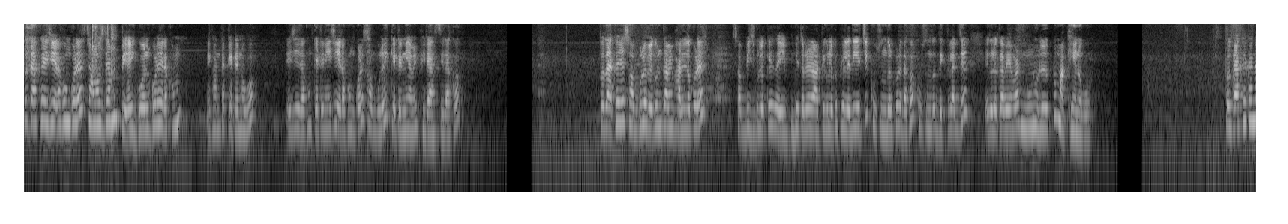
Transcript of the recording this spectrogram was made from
তো দেখো এই যে এরকম করে চামচ দিয়ে আমি এই গোল করে এরকম এখানটা কেটে নেব। এই যে এরকম কেটে নিয়েছি, এরকম করে সবগুলোই কেটে নিয়ে আমি ফিরে আসছি, দেখো। তো দেখো যে সবগুলো বেগুনকে আমি ভালো করে সব বীজগুলোকে, এই ভিতরের আটিগুলোকে ফেলে দিয়েছি, খুব সুন্দর করে দেখো, খুব সুন্দর দেখতে লাগছে। এগুলোকে আমি এবার নুন, হলুদ একটু মাখিয়ে নেব। তো দেখো এখানে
